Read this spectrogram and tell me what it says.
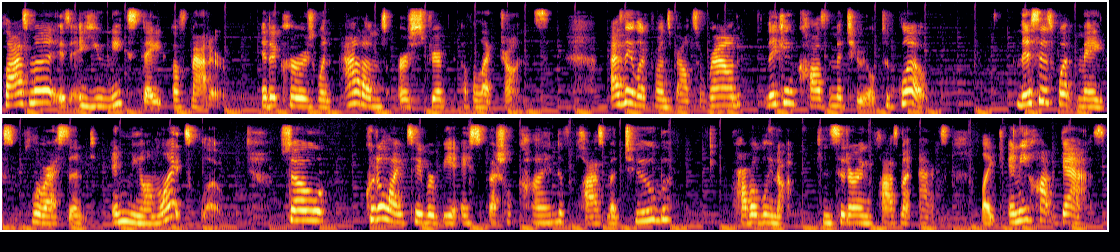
Plasma is a unique state of matter. It occurs when atoms are stripped of electrons. As the electrons bounce around, they can cause the material to glow. This is what makes fluorescent and neon lights glow. So, could a lightsaber be a special kind of plasma tube? Probably not, considering plasma acts like any hot gas,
